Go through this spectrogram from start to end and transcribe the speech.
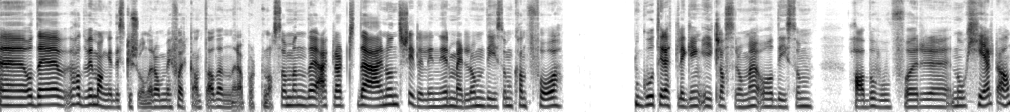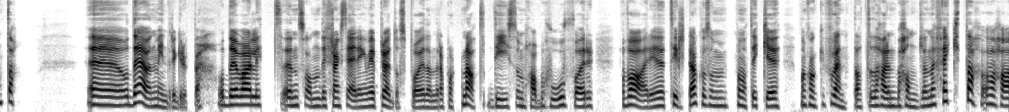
Eh, og det hadde vi mange diskusjoner om i forkant av denne rapporten også, men det er klart det er noen skillelinjer mellom de som kan få god tilrettelegging i klasserommet, og de som har behov for eh, noe helt annet, da. Uh, og det er jo en mindre gruppe. Og det var litt en sånn differensiering vi prøvde oss på i den rapporten, at de som har behov for varige tiltak, og som på en måte ikke Man kan ikke forvente at det har en behandlende effekt, da, å ha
